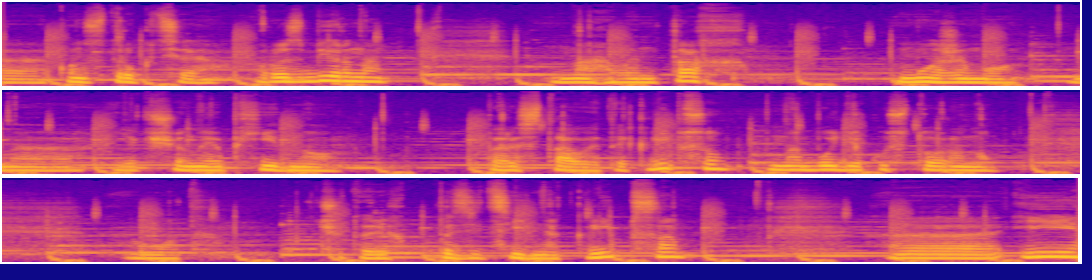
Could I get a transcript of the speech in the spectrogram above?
е, конструкція розбірна на гвинтах, можемо, е, якщо необхідно, переставити кліпсу на будь-яку сторону. От. Чотирьохпозиційна кліпса. І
